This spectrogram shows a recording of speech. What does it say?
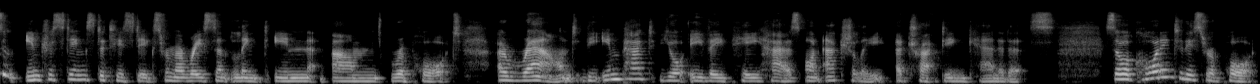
some interesting statistics from a recent LinkedIn um, report around the impact your EVP has on actually attracting candidates. So, according to this report,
